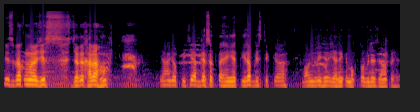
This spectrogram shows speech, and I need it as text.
इस वक्त मैं जिस जगह खड़ा हूँ, यहाँ जो पीछे आप देख सकते हैं, ये तीरप डिस्ट्रिक्ट का बाउंड्री है, यानी कि मकतो विलेज यहाँ पे है।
